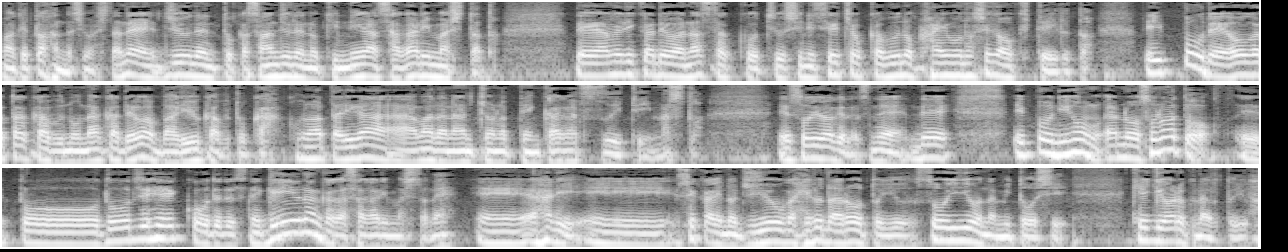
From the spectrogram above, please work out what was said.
マーケットは判断しましたね。10年とか30年の金利が下がりましたと。で、アメリカではナスダックを中心に成長株の買い戻しが起きていると。で一方で大型株の中ではバリュー株とか、このあたりがまだ難聴な展開が続いていますと。えそういうわけですね。で、一方日本、あの、その後、えっ、ー、と、同時並行でですね、原油なんかが下がりましたね。えー、やはり、えー、世界の需要が減るだろうという、そういうような見通し。景気が悪くなるというこ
